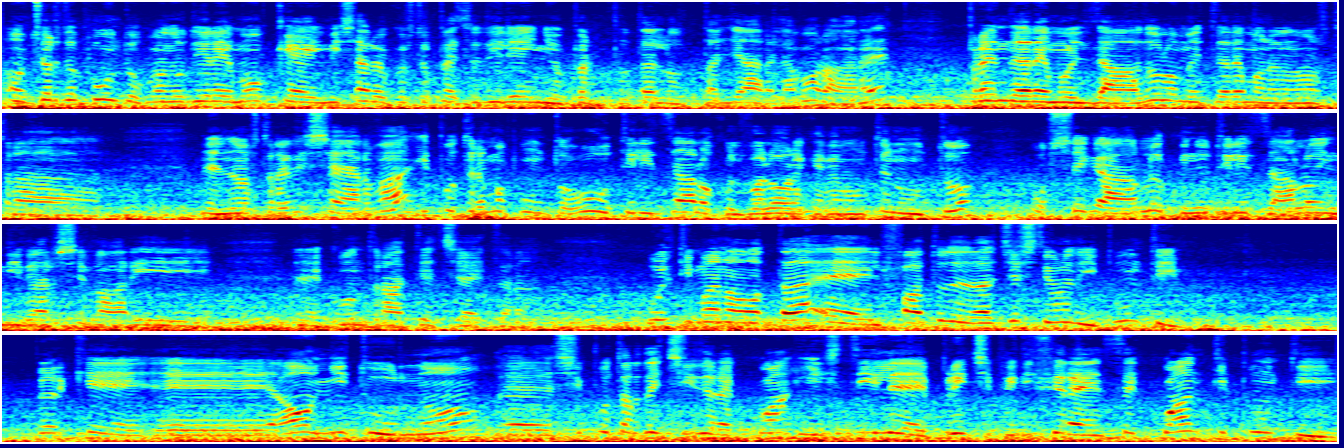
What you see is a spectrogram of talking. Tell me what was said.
A un certo punto quando diremo ok mi serve questo pezzo di legno per poterlo tagliare e lavorare, prenderemo il dado, lo metteremo nella nostra, nella nostra riserva e potremo appunto o utilizzarlo col valore che abbiamo ottenuto o segarlo e quindi utilizzarlo in diversi vari eh, contratti eccetera. Ultima nota è il fatto della gestione dei punti perché eh, a ogni turno eh, si potrà decidere qua- in stile Principi di Firenze quanti punti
